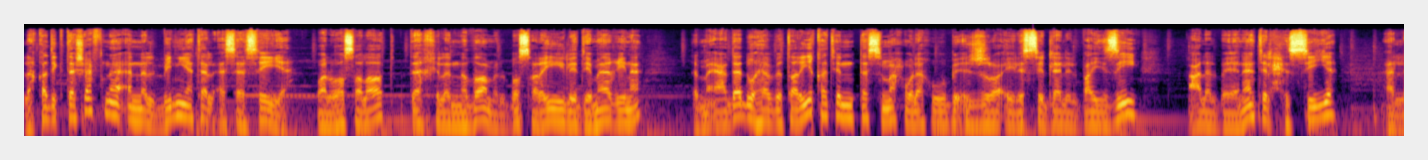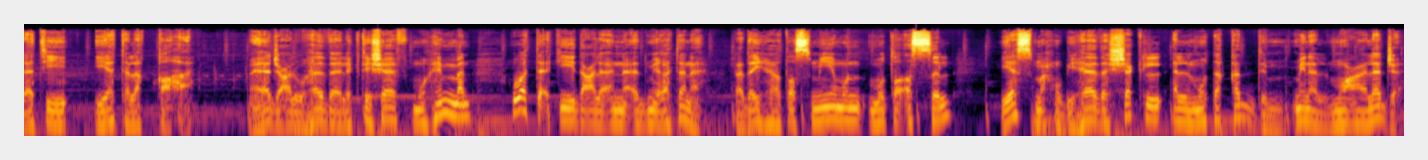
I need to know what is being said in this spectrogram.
لقد اكتشفنا أن البنية الأساسية والوصلات داخل النظام البصري لدماغنا تم إعدادها بطريقة تسمح له بإجراء الاستدلال البايزي على البيانات الحسية التي يتلقاها. ما يجعل هذا الاكتشاف مهما هو التأكيد على أن أدمغتنا لديها تصميم متأصل يسمح بهذا الشكل المتقدم من المعالجة.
